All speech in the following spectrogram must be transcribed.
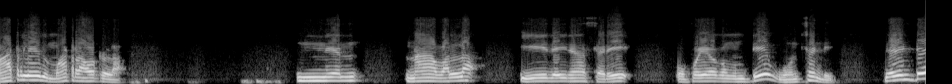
మాట లేదు మాట రావట్లా. నేను నా వల్ల ఏదైనా సరే ఉపయోగం ఉంటే ఉంచండి. లేదంటే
